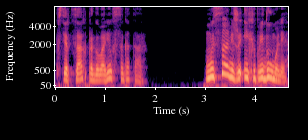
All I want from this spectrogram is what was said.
В сердцах проговорил Сагатар. Мы сами же их и придумали.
